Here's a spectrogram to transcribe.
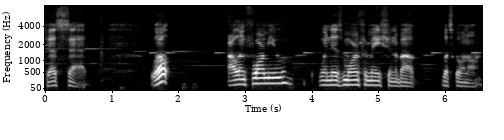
Just sad. Well, I'll inform you when there's more information about what's going on.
